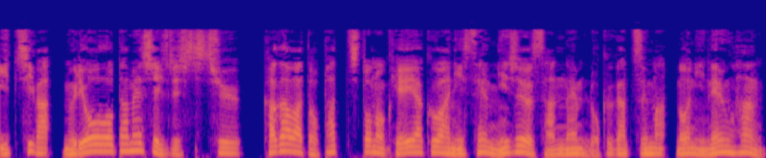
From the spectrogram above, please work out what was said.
1ヶ月無料お試し実施中。香川と PAOK との契約は2023年6月までの2年半。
